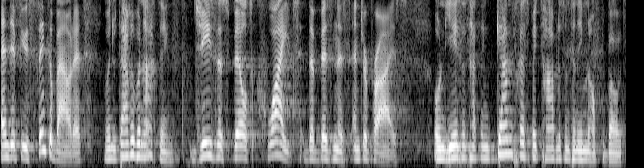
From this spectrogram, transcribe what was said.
And if you think about it, wenn du darüber nachdenkst, Jesus built quite the business enterprise. Und Jesus hat ein ganz respektables Unternehmen aufgebaut.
